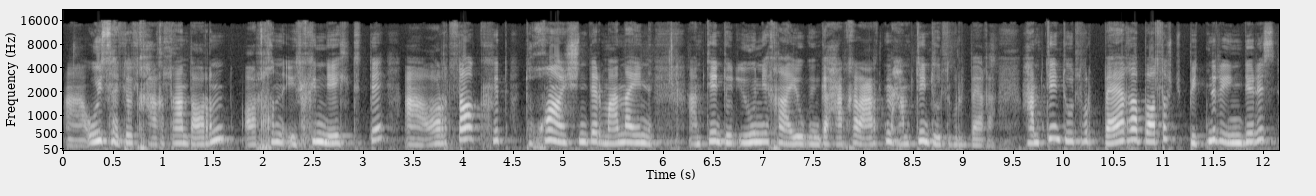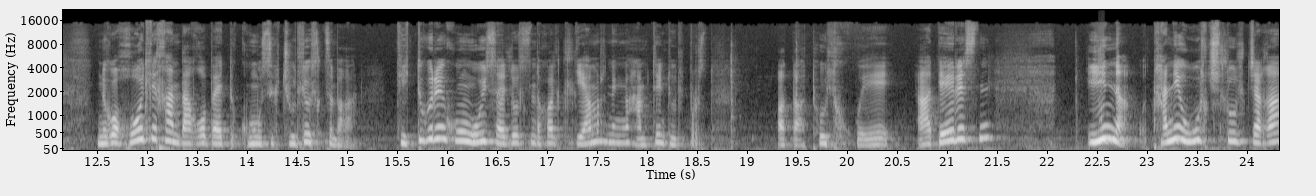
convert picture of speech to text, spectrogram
а үе солиулах хагалгаанд орно. Орох нь эрхэн нээлттэй. А орлоо гэхэд тухайн оншин дээр манай энэ хамтын юуныхаа аюуг ингээ харахаар ард нь хамтын төлбөр байгаа. Хамтын төлбөр байгаа боловч бид нар энэ дээрээс нөгөө хуулийнхаа дагуу байдаг хүмүүсийг чөлөөлсөн байгаа. Тэтгэврийн хүн үе солиулсан тохиолдолд ямар нэгэн хамтын төлбөр одоо төлөхгүй. А дээрэс нь энэ таны үйлчлүүлж байгаа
